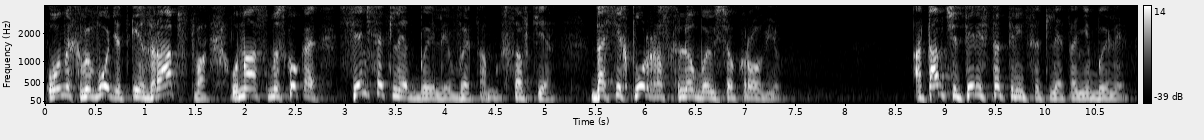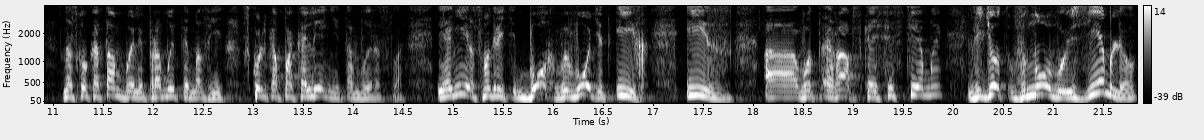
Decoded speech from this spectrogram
он их выводит из рабства. У нас мы сколько, 70 лет были в этом, в совке. До сих пор расхлебываем все кровью. А там 430 лет они были. Насколько там были промыты мозги, сколько поколений там выросло. И они, смотрите, Бог выводит их из а, вот рабской системы, ведет в новую землю,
